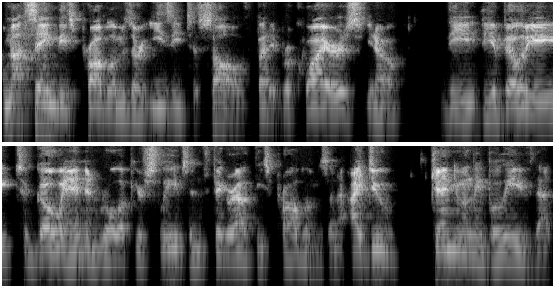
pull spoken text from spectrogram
I'm not saying these problems are easy to solve, but it requires you know the the ability to go in and roll up your sleeves and figure out these problems. And I do genuinely believe that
